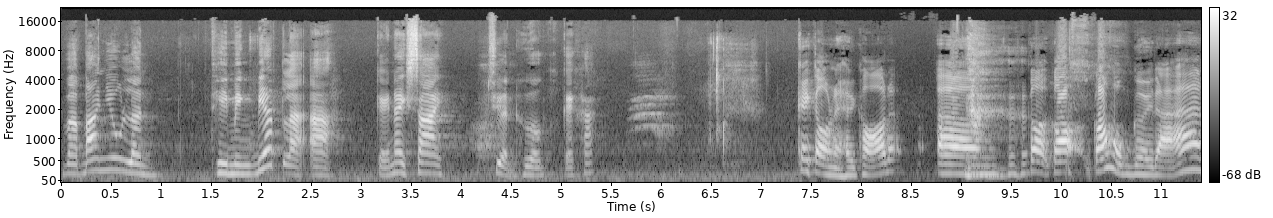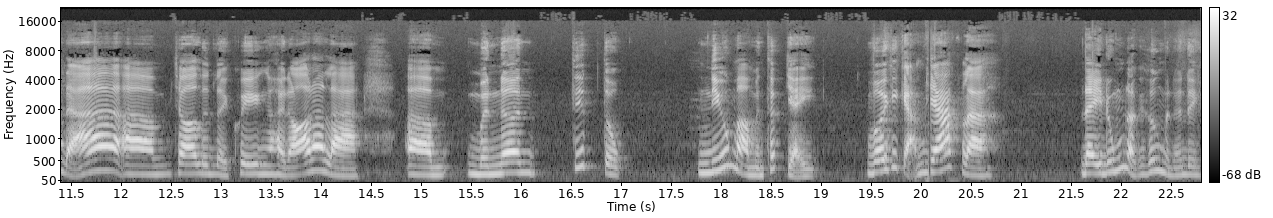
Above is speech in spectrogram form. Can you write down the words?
và bao nhiêu lần thì mình biết là à cái này sai chuyển hướng cái khác. Cái câu này hơi khó đó. Um, có có có một người đã đã um, cho linh lời khuyên hồi đó đó là um, mình nên tiếp tục nếu mà mình thức dậy với cái cảm giác là đây đúng là cái hướng mình nên đi.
